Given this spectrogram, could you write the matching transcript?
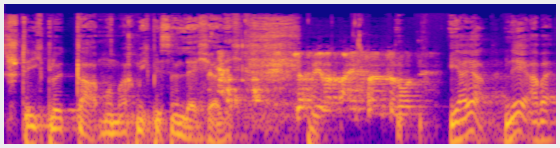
stehe ich blöd da und mache mich ein bisschen lächerlich. Lass mir was einfallen zur Not. Ja, ja, nee, aber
